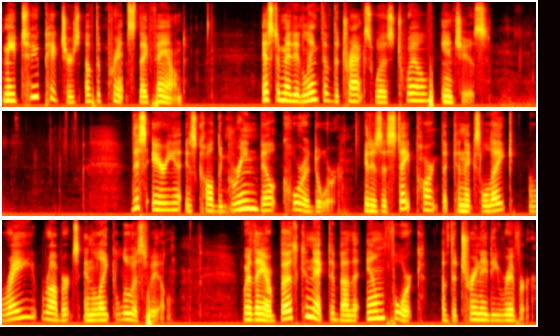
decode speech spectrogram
me two pictures of the prints they found. Estimated length of the tracks was 12 inches. This area is called the Greenbelt Corridor. It is a state park that connects Lake Ray Roberts and Lake Lewisville, where they are both connected by the Elm Fork of the Trinity River.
